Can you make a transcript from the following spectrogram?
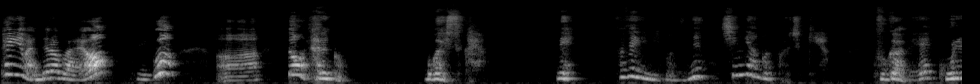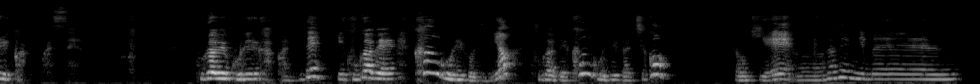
팽이 만들어 봐요. 그리고, 어, 또 다른 거. 뭐가 있을까요? 네, 선생님 이번에는 신기한 걸 보여줄게요. 구갑에 고리를 갖고 왔어요. 구갑에 고리를 갖고 왔는데 이 구갑에 큰 고리거든요. 구갑에 큰 고리를 가지고 여기에 음, 선생님은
